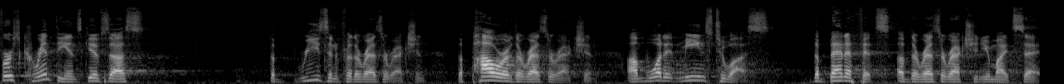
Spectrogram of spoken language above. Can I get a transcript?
1 Corinthians gives us the reason for the resurrection, the power of the resurrection, um, what it means to us, the benefits of the resurrection, you might say.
